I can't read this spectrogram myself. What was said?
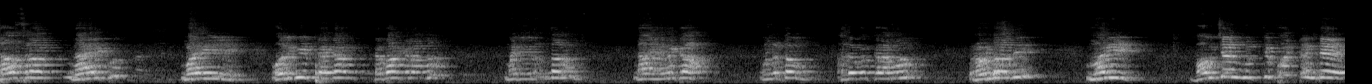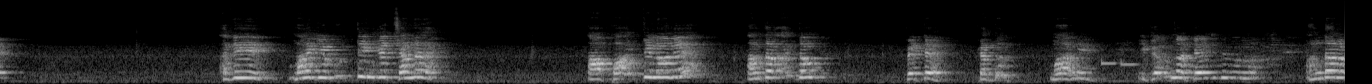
దాసరాజ్ నాయకు మరి ఒలిగి పెగా ప్రభాకర్ అన్న మరి వీళ్ళందరం నా వెనక ఉండటం అదొక కారణం. రెండోది మరి బహుజన్ ముక్తి పార్టీ అంటే అది మనకి వృత్తి ఇంకా చెందలే ఆ పార్టీలోనే అంతరార్థం పెట్టారు పెద్దలు మా ఇక్కడ ఉన్న స్టేజ్ మీద ఉన్న అందరూ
